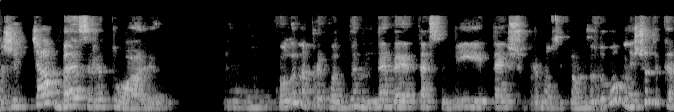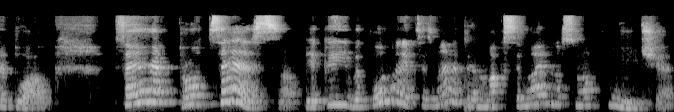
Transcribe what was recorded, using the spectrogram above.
Життя без ритуалів. Коли, наприклад, ви не даєте собі те, що приносить вам задоволення, що таке ритуал? Це процес, який виконується, знаєте, максимально смакуюче.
